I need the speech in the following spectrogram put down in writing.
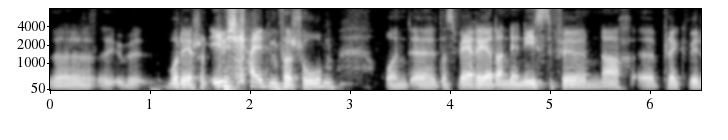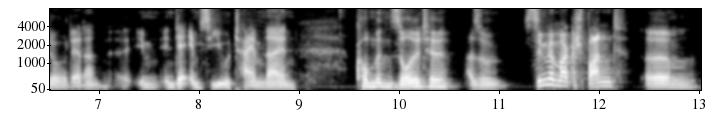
äh, wurde ja schon Ewigkeiten verschoben und äh, das wäre ja dann der nächste Film nach äh, Black Widow, der dann äh, im, in der MCU-Timeline kommen sollte. Also sind wir mal gespannt. Ähm,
